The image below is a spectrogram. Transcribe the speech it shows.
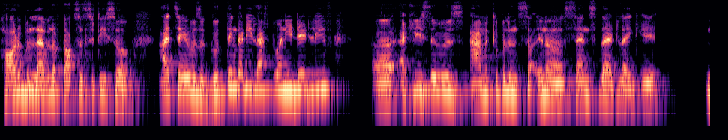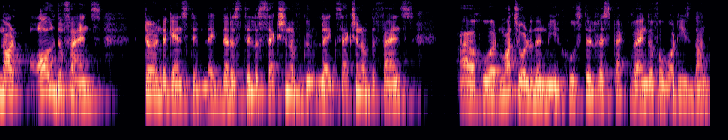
horrible level of toxicity. So I'd say it was a good thing that he left when he did leave. Uh, at least it was amicable in in a sense that like it, not all the fans turned against him. Like there is still a section of like section of the fans uh, who are much older than me who still respect Wenger for what he's done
